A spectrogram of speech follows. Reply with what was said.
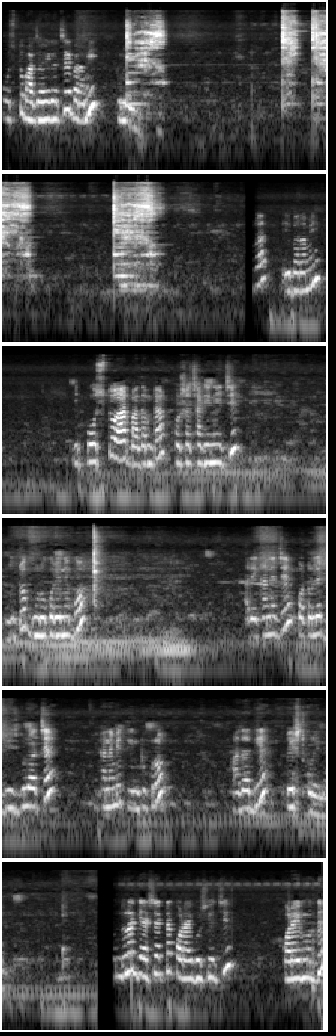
পোস্ত ভাজা হয়ে গেছে, এবার আমি তুলে নিচ্ছি বন্ধুরা, এবার আমি এই পোস্ত আর বাদামটা খোসা ছাড়িয়ে নিয়েছি। দুটো গুঁড়ো করে নেব। আর এখানে যে পটলের বীজগুলো আছে, এখানে আমি তিন টুকরো আদা দিয়ে পেস্ট করে নেব। বন্ধুরা, গ্যাসে একটা কড়াই বসিয়েছি। কড়াইয়ের মধ্যে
